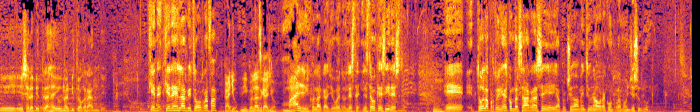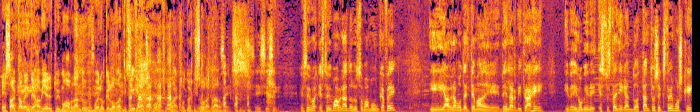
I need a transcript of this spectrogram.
eh, es el arbitraje de un árbitro grande. ¿Quién, quién es el árbitro, Rafa? Gallo, Nicolás Gallo. Mal. Nicolás Gallo. Bueno, les, te- les tengo que decir esto. Eh, tuve la oportunidad de conversar hace aproximadamente una hora con Ramón Yesurún. Exactamente, Eh, Javier, estuvimos hablando. Es bueno que lo ratifiques Sí, por, por tu emisora, claro. Sí, sí, sí. Estuvimos, estuvimos hablando, nos tomamos un café y hablamos del tema de- del arbitraje y me dijo, mire, esto está llegando a tantos extremos que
